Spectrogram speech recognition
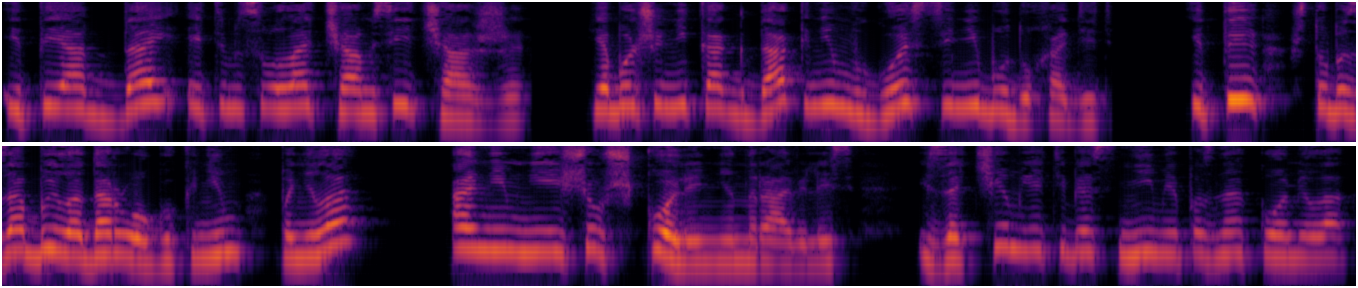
И ты отдай этим сволочам сейчас же. Я больше никогда к ним в гости не буду ходить. И ты, чтобы забыла дорогу к ним, поняла? Они мне еще в школе не нравились. И зачем я тебя с ними познакомила?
